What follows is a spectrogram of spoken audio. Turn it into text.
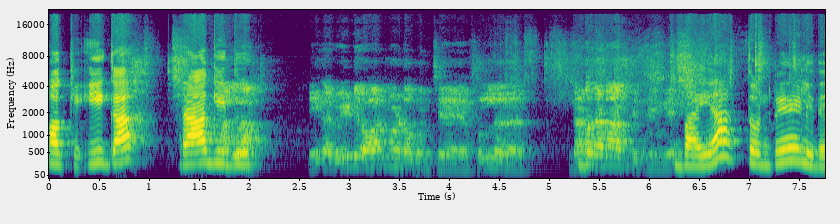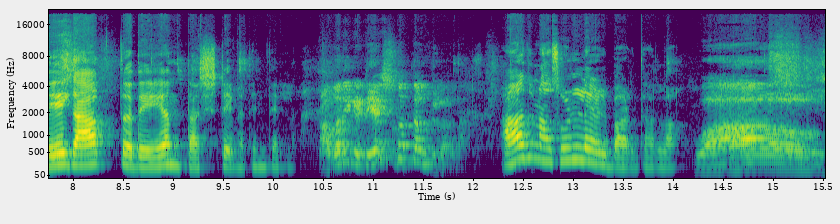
ಓಕೆ ಈಗ ರಾಗಿದು. ಈಗ ವಿಡಿಯೋ ಆನ್ ಮಾಡೋ ಮುಂಚೆ ಫುಲ್ ಭಯ ಆಗ್ತುಂಟು ಹೇಳಿದೆ ಈಗ ಆಗ್ತದೆ ಅಂತ ಅಷ್ಟೇ ಮತ್ತೆಂತೆಲ್ಲ. ಅವರಿಗೆ ಟೇಸ್ಟ್ ಗೊತ್ತಾಗುದಿಲ್ಲ ಅಲ್ಲ. ಆದ್ರೂ ನಾವು ಸುಳ್ಳು ಹೇಳ್ಬಾರ್ದಲ್ಲ. ವಾವ್.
